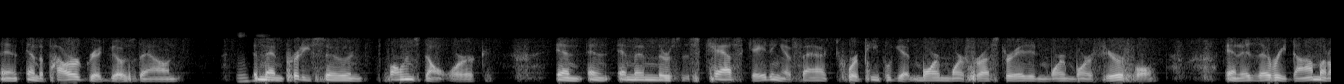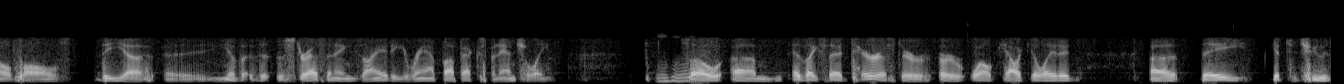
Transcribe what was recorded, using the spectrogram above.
and, and the power grid goes down, mm-hmm. and then pretty soon phones don't work, and and and then there's this cascading effect where people get more and more frustrated and more and more fearful, and as every domino falls, the uh, uh, you know the, the stress and anxiety ramp up exponentially. Mm-hmm. So, um, as I said, terrorists are, are well calculated uh, they get to choose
